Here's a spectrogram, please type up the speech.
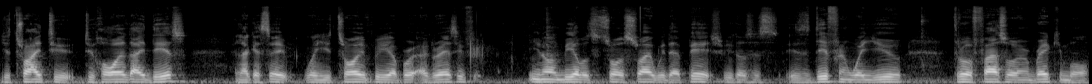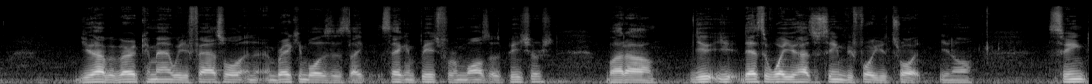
You try to to hold it like this and like I say, when you throw it, be aggressive, you know, be able to throw a strike with that pitch because it's, it's different when you throw a fastball and a breaking ball. You have a better command with your fastball, and, and breaking balls is like second pitch for most of the pitchers. But uh, you, you, that's the way you have to swing before you throw it, you know. Swing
